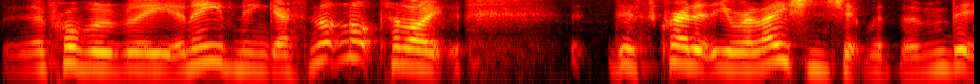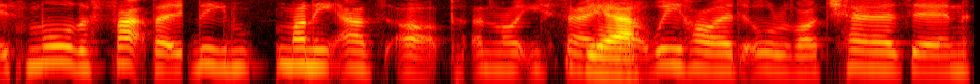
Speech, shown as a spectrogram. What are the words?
they're probably an evening guest. Not not to like discredit your relationship with them, but it's more the fact that the money adds up. And like you say, Yeah. like, we hired all of our chairs in,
